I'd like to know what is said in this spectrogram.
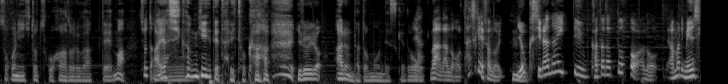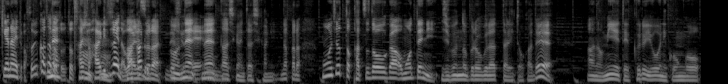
そこに一つこうハードルがあってまあちょっと怪しく見えてたりとか いろいろあるんだと思うんですけど。いや、まあ、あの、確かにその、うん。よく知らないっていう方だと、あの、あまり面識がないとか、そういう方だと、ね。ちょっと最初入りづらいのは分かるんうんうん。ですよ入りづらい。うんね。ねね、うん。確かに確かに。だからもうちょっと活動が表に自分のブログだったりとかであの見えてくるように今後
